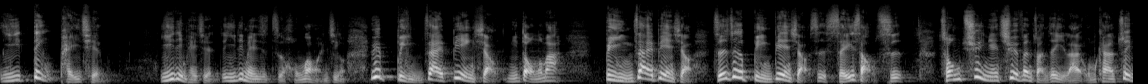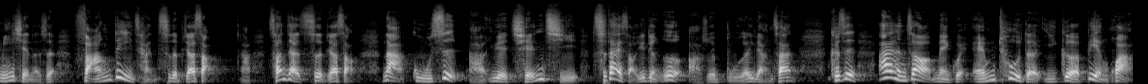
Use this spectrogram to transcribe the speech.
一定赔钱？一定赔钱，这一定赔钱指宏观环境哦，因为饼在变小，你懂了吗？饼在变小，只是这个饼变小是谁少吃？从去年七月份转正以来，我们看到最明显的是房地产吃的比较少啊，房产吃的比较少。那股市啊，因为前期吃太少，有点饿啊，所以补了一两餐。可是按照美国 M two 的一个变化，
